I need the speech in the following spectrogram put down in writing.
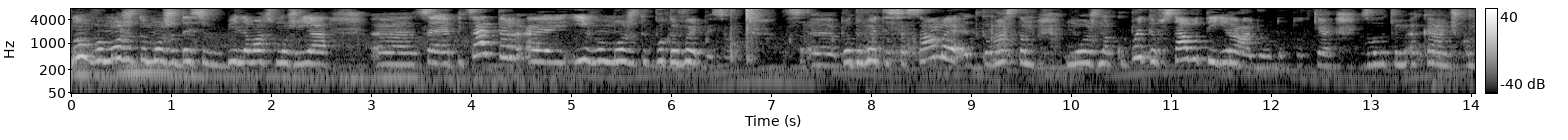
Ну, ви можете, може, десь біля вас може є е, це епіцентр, е, і ви можете подивитися. Е, Подивитися саме, у вас там можна купити, вставити і радіо, тобто таке з великим екранчиком.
